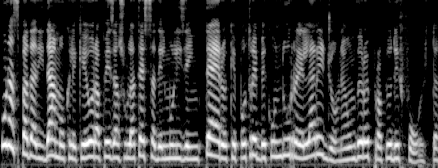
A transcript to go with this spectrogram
Una spada di Damocle che ora pesa sulla testa del Molise intero e che potrebbe condurre la regione a un vero e proprio default.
